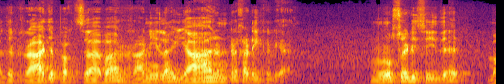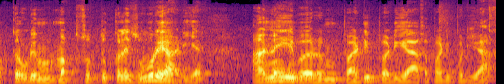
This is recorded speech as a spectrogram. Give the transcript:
அது ராஜபக்சாவா ரணிலா யார் என்ற கடை கிடையாது. மோசடி செய்த மக்களுடைய மக் சொத்துக்களை சூறையாடிய அனைவரும் படிப்படியாக படிப்படியாக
